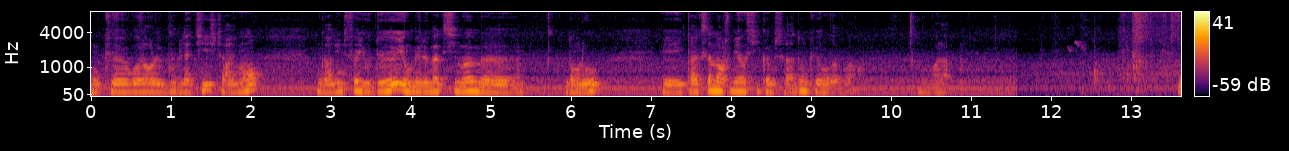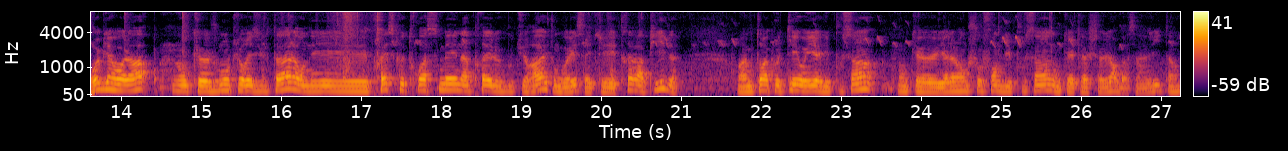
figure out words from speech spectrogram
donc, ou alors le bout de la tige carrément. On garde une feuille ou deux et on met le maximum dans l'eau. Et il paraît que ça marche bien aussi comme ça, donc on va voir. Voilà. Bon bien voilà, donc euh, je vous montre le résultat, là on est presque trois semaines après le bouturage, donc vous voyez ça a été très rapide. En même temps à côté vous voyez il y a les poussins, donc euh, il y a la lampe chauffante des poussins, donc avec la chaleur bah, ça va vite. Hein.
